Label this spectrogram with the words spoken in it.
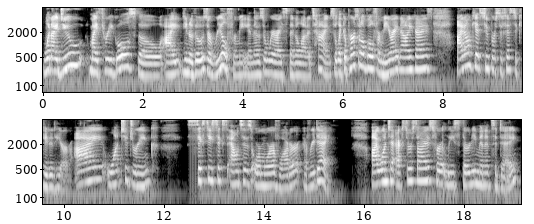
When I do my three goals though, I, you know, those are real for me and those are where I spend a lot of time. So like a personal goal for me right now, you guys, I don't get super sophisticated here. I want to drink 66 ounces or more of water every day. I want to exercise for at least 30 minutes a day.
